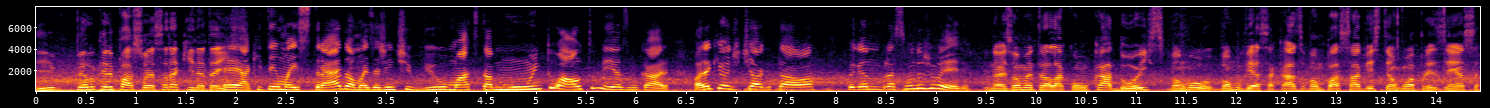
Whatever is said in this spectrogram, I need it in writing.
e pelo que ele passou, essa daqui, né, Thaís? É, aqui tem uma estrada, ó, mas a gente viu, o mato tá muito alto mesmo, cara. Olha aqui onde o Thiago tá, ó, pegando pra cima do joelho. E nós vamos entrar lá com o K2, vamos, vamos ver essa casa, vamos passar, ver se tem alguma presença.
